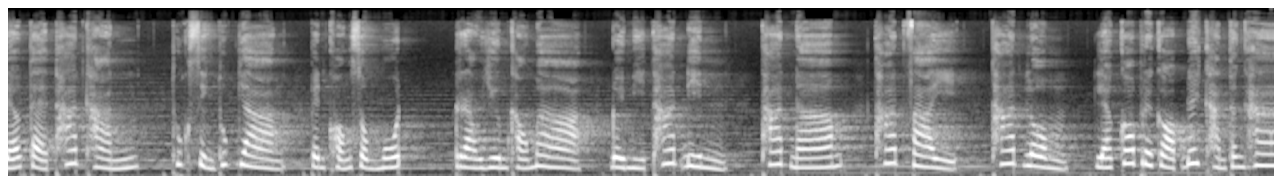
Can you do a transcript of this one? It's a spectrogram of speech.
แล้วแต่ธาตุขัน ทุกสิ่งทุกอย่างเป็นของสมมุติ เรายืมเขามา โดยมีธาตุดิน ธาตุน้ำ ธาตุไฟ ธาตุลม แล้วก็ประกอบด้วยขันธ์ทั้งห้า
